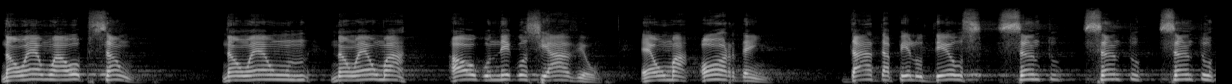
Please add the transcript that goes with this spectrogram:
Não é uma opção, não é, um, não é uma algo negociável, é uma ordem dada pelo Deus Santo, Santo, Santo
